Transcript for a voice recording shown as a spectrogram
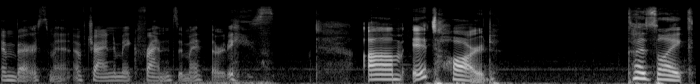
embarrassment of trying to make friends in my 30s. Um, it's hard. Cause like,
